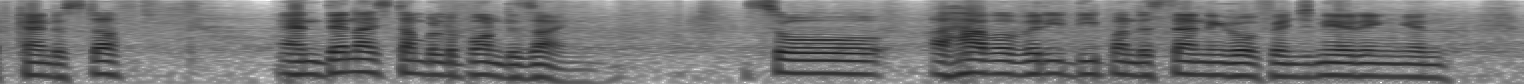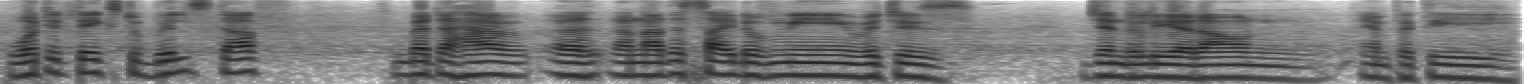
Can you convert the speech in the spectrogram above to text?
that kind of stuff. And then I stumbled upon design. So I have a very deep understanding of engineering and what it takes to build stuff. But I have uh, another side of me which is generally around empathy,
